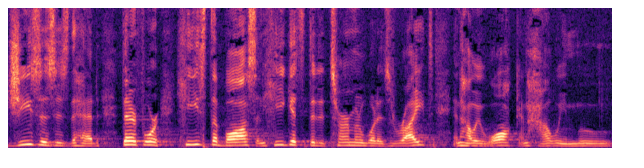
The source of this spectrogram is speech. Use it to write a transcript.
Jesus is the head. Therefore, He's the boss, and He gets to determine what is right and how we walk and how we move.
